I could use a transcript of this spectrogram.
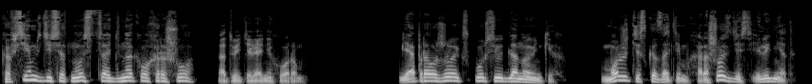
ко всем здесь относятся одинаково хорошо», — ответили они хором. «Я провожу экскурсию для новеньких. Можете сказать им, хорошо здесь или нет?»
